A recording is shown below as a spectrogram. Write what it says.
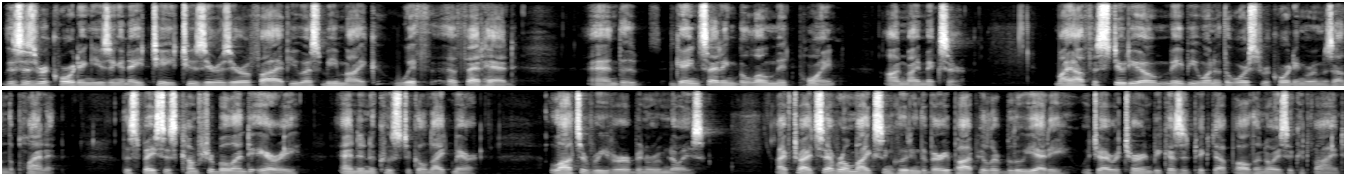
This is recording using an AT2005 USB mic with a FetHead and the gain setting below midpoint on my mixer. My office studio may be one of the worst recording rooms on the planet. The space is comfortable and airy and an acoustical nightmare. Lots of reverb and room noise. I've tried several mics, including the very popular Blue Yeti, which I returned because it picked up all the noise it could find.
